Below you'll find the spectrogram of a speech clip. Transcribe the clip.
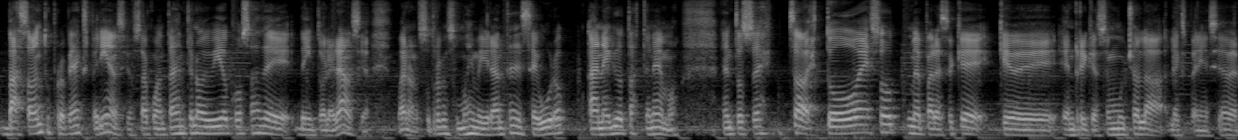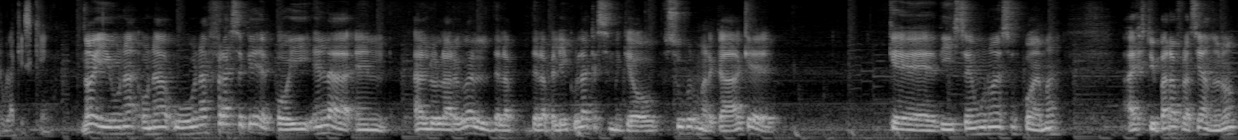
basado en tus propias experiencias. O sea, ¿cuánta gente no ha vivido cosas de, de intolerancia? Bueno, nosotros que somos inmigrantes de seguro, anécdotas tenemos. Entonces, ¿sabes? Todo eso me parece que, que enriquece mucho la, la experiencia de ver Black Skin. No, y una, una, hubo una frase que oí en la, en, a lo largo de, la, de la película que se me quedó súper marcada, que, que dice en uno de sus poemas, ah, estoy parafraseando, ¿no?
